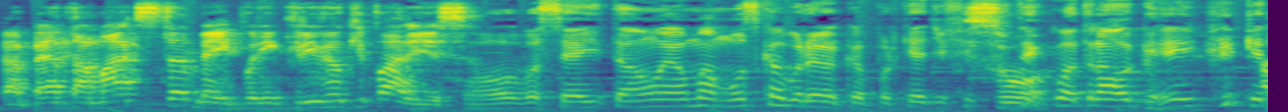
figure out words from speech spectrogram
A Betamax também, por incrível que pareça. Ou você então é uma mosca branca, porque é difícil encontrar alguém que tenha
